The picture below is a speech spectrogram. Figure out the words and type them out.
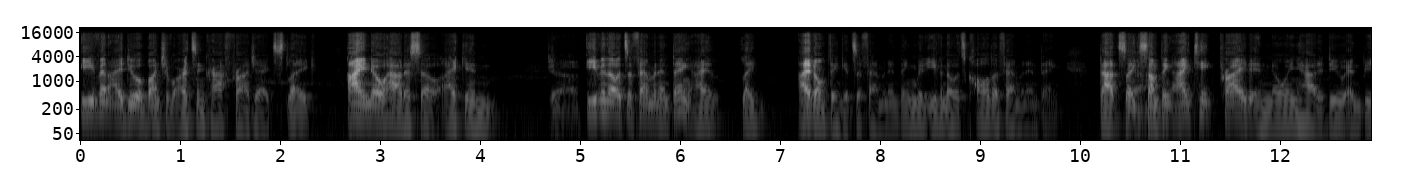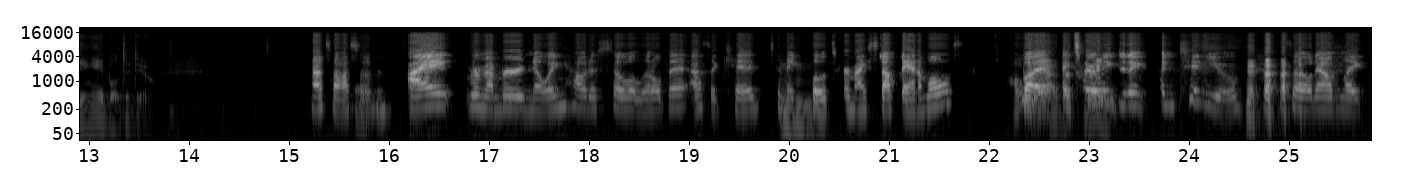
even I do a bunch of arts and craft projects, like I know how to sew. I can, yeah. even though it's a feminine thing, I like, I don't think it's a feminine thing, but even though it's called a feminine thing, that's like Yeah. something I take pride in knowing how to do and being able to do. That's awesome. I remember knowing how to sew a little bit as a kid to make Mhm. clothes for my stuffed animals, Oh but yeah, I that's clearly great. didn't continue. so now I'm like,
